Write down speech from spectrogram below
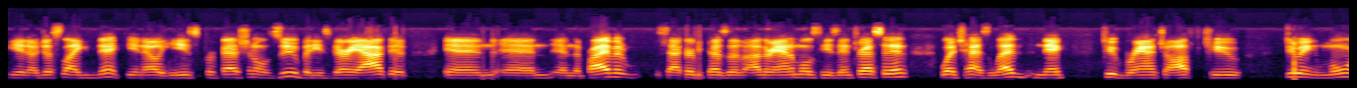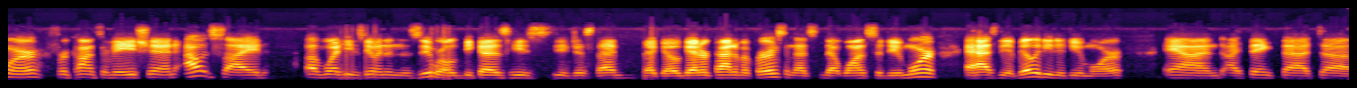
you know just like nick you know he's professional zoo but he's very active in in in the private sector because of other animals he's interested in which has led nick to branch off to doing more for conservation outside of what he's doing in the zoo world because he's, just that that go-getter kind of a person that's that wants to do more has the ability to do more. And i think that uh,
